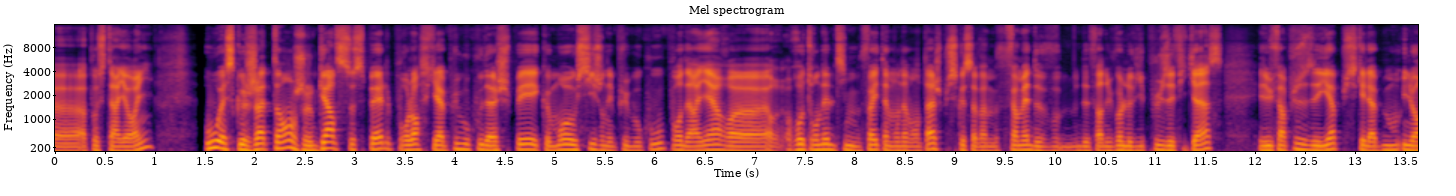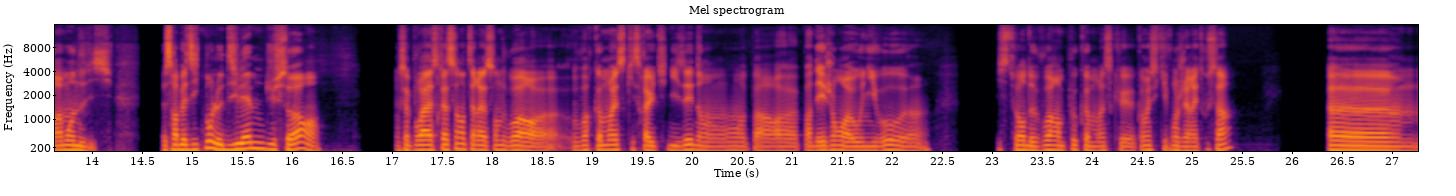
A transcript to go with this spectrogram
euh, a posteriori. Ou est-ce que j'attends, je garde ce spell pour lorsqu'il a plus beaucoup d'HP et que moi aussi j'en ai plus beaucoup, pour derrière euh, retourner le team fight à mon avantage, puisque ça va me permettre de, faire du vol de vie plus efficace et de lui faire plus de dégâts puisqu'il il aura moins de vie. Ce sera basiquement le dilemme du sort. Donc ça pourrait être assez intéressant de voir, euh, voir comment est-ce qu'il sera utilisé par, euh, par des gens à haut niveau, euh, histoire de voir un peu comment est-ce est-ce qu'ils vont gérer tout ça. Euh,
